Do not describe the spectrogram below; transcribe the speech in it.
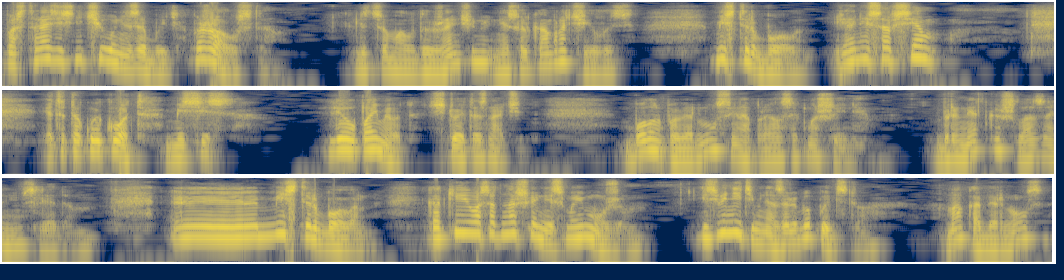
Постарайтесь ничего не забыть, пожалуйста». Лицо молодой женщины несколько омрачилось. «Мистер Болан, я не совсем...» «Это такой код, миссис...» «Лео поймет, что это значит». Болан повернулся и направился к машине. Брюнетка шла за ним следом. «Э, мистер Болан, какие у вас отношения с моим мужем? Извините меня за любопытство». Мак обернулся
